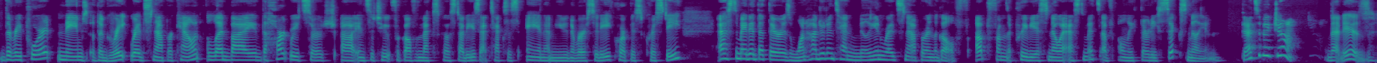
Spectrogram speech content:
The report names the Great Red Snapper Count, led by the Harte Research uh, Institute for Gulf of Mexico Studies at Texas A&M University, Corpus Christi, estimated that there is 110 million red snapper in the Gulf, up from the previous NOAA estimates of only 36 million. That's a big jump. That is.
